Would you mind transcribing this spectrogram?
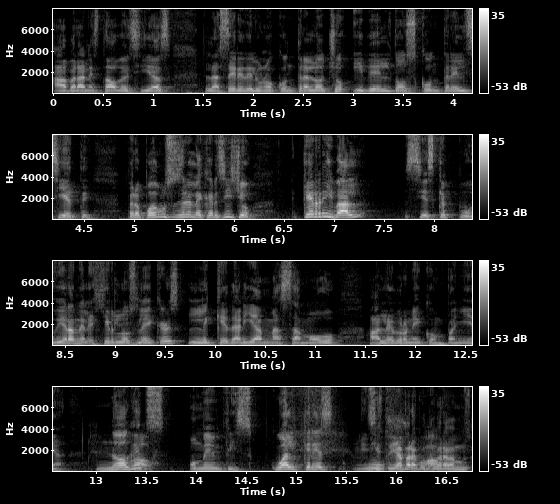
habrán estado decididas la serie del 1 contra el 8 y del 2 contra el 7. Pero podemos hacer el ejercicio. ¿Qué rival, si es que pudieran elegir los Lakers, le quedaría más a modo a LeBron y compañía? ¿Nuggets o Memphis? ¿Cuál crees? Insisto, ya para cuando grabemos,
